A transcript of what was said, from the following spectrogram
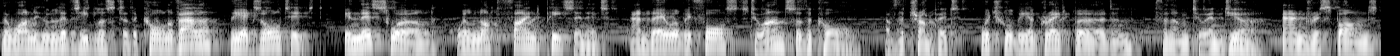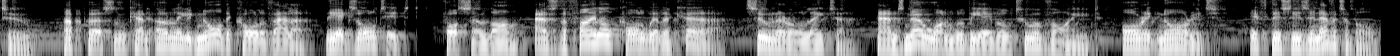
the one who lives heedless to the call of Allah, the Exalted, in this world, will not find peace in it, and they will be forced to answer the call of the trumpet, which will be a great burden for them to endure and respond to. A person can only ignore the call of Allah, the Exalted, for so long as the final call will occur, sooner or later, and no one will be able to avoid or ignore it. If this is inevitable,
